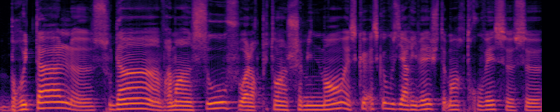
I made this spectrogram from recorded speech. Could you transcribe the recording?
brutal, euh, soudain, vraiment un souffle, ou alors plutôt un cheminement? Est-ce que, est que vous y arrivez justement à retrouver ce, ce,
